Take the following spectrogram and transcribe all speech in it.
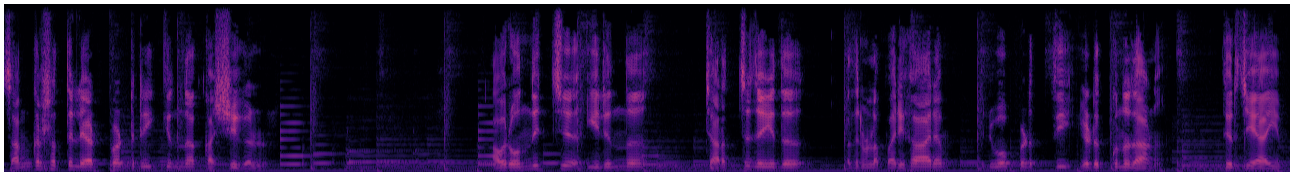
സംഘർഷത്തിൽ ഏർപ്പെട്ടിരിക്കുന്ന കക്ഷികൾ അവരൊന്നിച്ച് ഇരുന്ന് ചർച്ച ചെയ്ത് അതിനുള്ള പരിഹാരം രൂപപ്പെടുത്തി എടുക്കുന്നതാണ് തീർച്ചയായും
